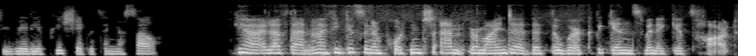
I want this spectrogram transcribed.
to really appreciate within yourself. Yeah i love that and i think it's an important um, reminder that the work begins when it gets hard.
